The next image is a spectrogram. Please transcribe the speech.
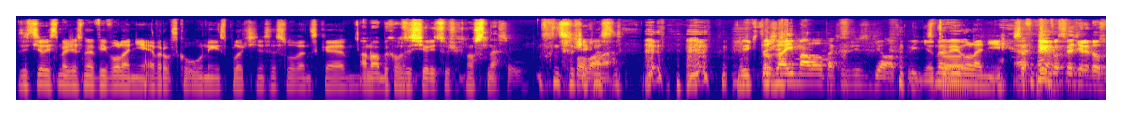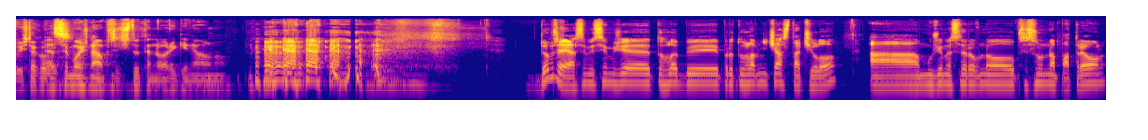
Zjistili jsme, že jsme vyvoleni Evropskou unii společně se Slovenskem. Ano, abychom zjistili, co všechno snesou. Co všechno Slované. Když to zajímalo, tak můžeš dělat klidně. jsme to vyvoleni. se v světě nedozvíš. Takové Já si možná přečtu ten originál, no. Dobře, já si myslím, že tohle by pro tu hlavní část stačilo a můžeme se rovnou přesunout na Patreon.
